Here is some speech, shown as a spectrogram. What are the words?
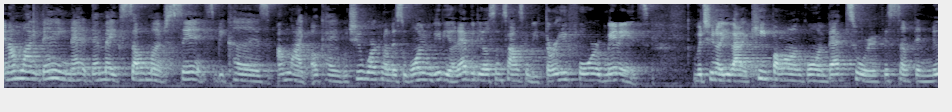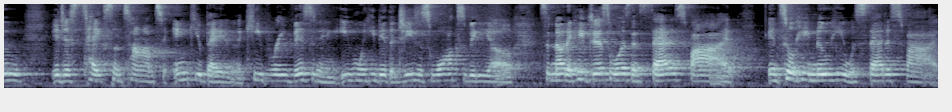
and I'm like, dang, that, that makes so much sense because I'm like, okay, with you working on this one video. That video sometimes can be three, four minutes. But you know, you got to keep on going back to her if it's something new. It just takes some time to incubate and to keep revisiting. Even when he did the Jesus Walks video, to know that he just wasn't satisfied until he knew he was satisfied.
